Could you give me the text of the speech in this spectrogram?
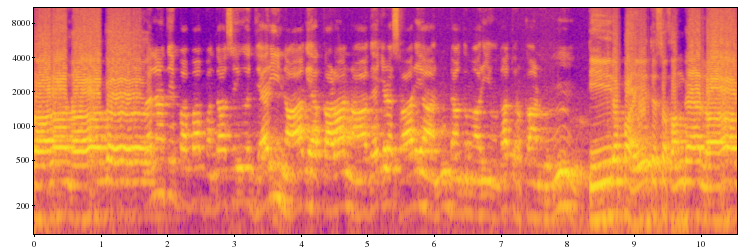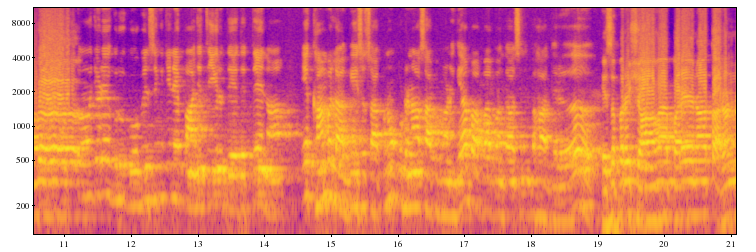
ਕਾਲਾ ਨਾਗ। ਪਹਿਲਾਂ ਤੇ ਬਾਬਾ ਬੰਦਾ ਸਿੰਘ ਜ਼ਹਿਰੀ ਨਾਗ ਆ ਕਾਲਾ ਨਾਗ ਹੈ ਜਿਹੜਾ ਸਾਰਿਆਂ ਨੂੰ ਡੰਗ ਮਾਰੀ ਆਉਂਦਾ ਤੁਰਕਾਂ ਨੂੰ। ਤੀਰ ਭਏ ਤੇ ਸਫੰਗੈ ਲਾਗ। ਤੋਂ ਜਿਹੜੇ ਗੁਰੂ ਗੋਬਿੰਦ ਸਿੰਘ ਜੀ ਨੇ ਪੰਜ ਤੀਰ ਦੇ ਦਿੱਤੇ ਨਾ ਇਹ ਖੰਭ ਲੱਗ ਗਏ ਇਸ ਸੱਪ ਨੂੰ ਉਡਣਾ ਸੱਪ ਬਣ ਗਿਆ ਬਾਬਾ ਬੰਦਾ ਸਿੰਘ ਬਹਾਦਰ। ਇਸ ਪਰਛਾਵੈ ਪਰੇ ਨਾ ਧਰਨ।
